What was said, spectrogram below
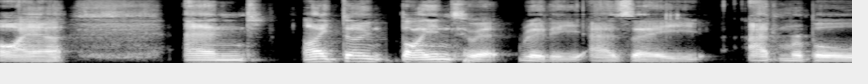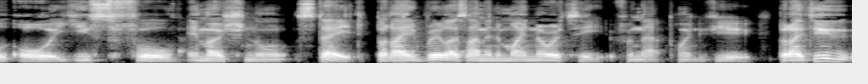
ire. And I don't buy into it really as a admirable or useful emotional state. But I realize I'm in a minority from that point of view. But I do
